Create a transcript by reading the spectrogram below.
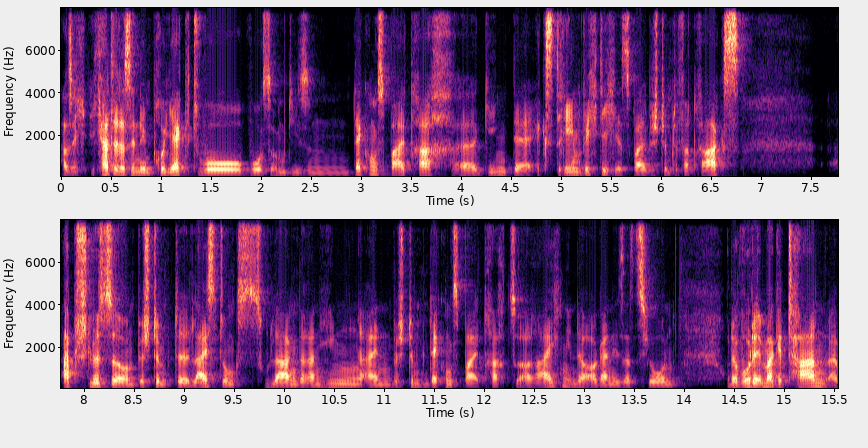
Also ich, ich hatte das in dem Projekt, wo, wo es um diesen Deckungsbeitrag äh, ging, der extrem wichtig ist, weil bestimmte Vertragsabschlüsse und bestimmte Leistungszulagen daran hingen, einen bestimmten Deckungsbeitrag zu erreichen in der Organisation. Und da wurde immer getan, äh,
